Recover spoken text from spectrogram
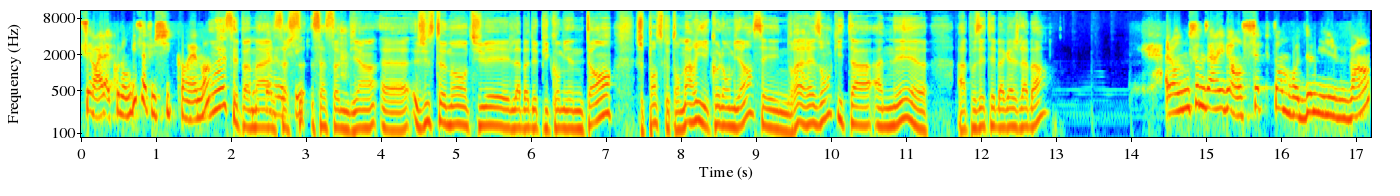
C'est vrai, la Colombie, ça fait chic quand même. Hein ouais, c'est pas mal, ça, ça, sonne bien. Euh, justement, tu es là-bas depuis combien de temps? Je pense que ton mari est colombien. C'est une vraie raison qui t'a amené euh, à poser tes bagages là-bas? Alors nous sommes arrivés en septembre 2020.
